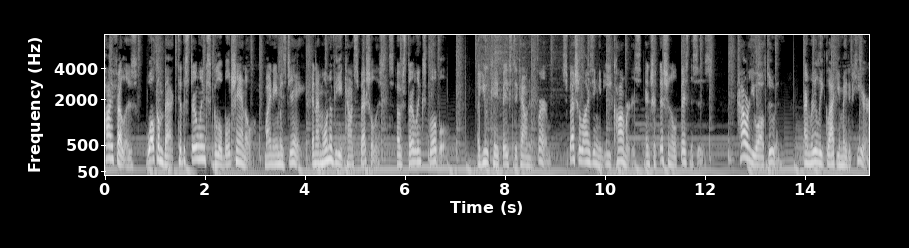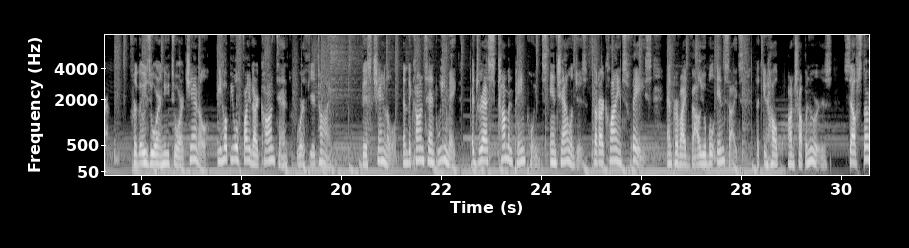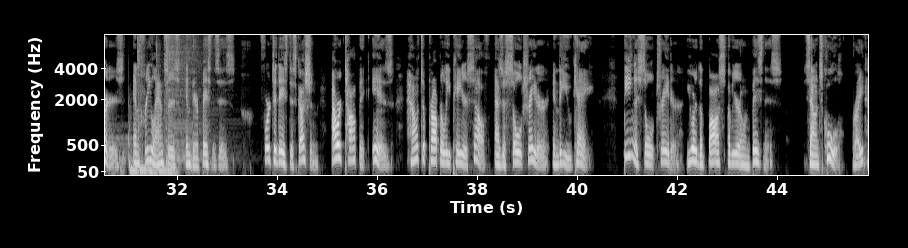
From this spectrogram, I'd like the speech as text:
Hi, fellas. Welcome back to the Sterlinx Global channel. My name is Jay, and I'm one of the account specialists of Sterlinx Global, a UK based accounting firm specializing in e commerce and traditional businesses. How are you all doing? I'm really glad you made it here. For those who are new to our channel, we hope you will find our content worth your time. This channel and the content we make address common pain points and challenges that our clients face and provide valuable insights that can help entrepreneurs, self starters, and freelancers in their businesses. For today's discussion, our topic is how to properly pay yourself as a sole trader in the UK. Being a sole trader, you are the boss of your own business. Sounds cool, right?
